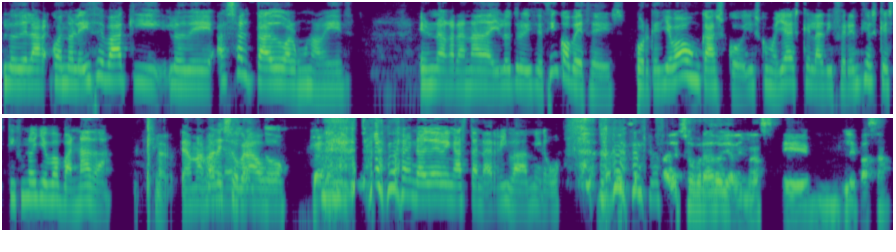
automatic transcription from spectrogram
lo de la, cuando le dice Bucky lo de ¿has saltado alguna vez en una granada? Y el otro dice cinco veces, porque llevaba un casco. Y es como ya, es que la diferencia es que Steve no llevaba nada. Claro, además va de sobrado. Claro. no deben estar tan arriba, amigo. Va de sobrado y además eh, le pasa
